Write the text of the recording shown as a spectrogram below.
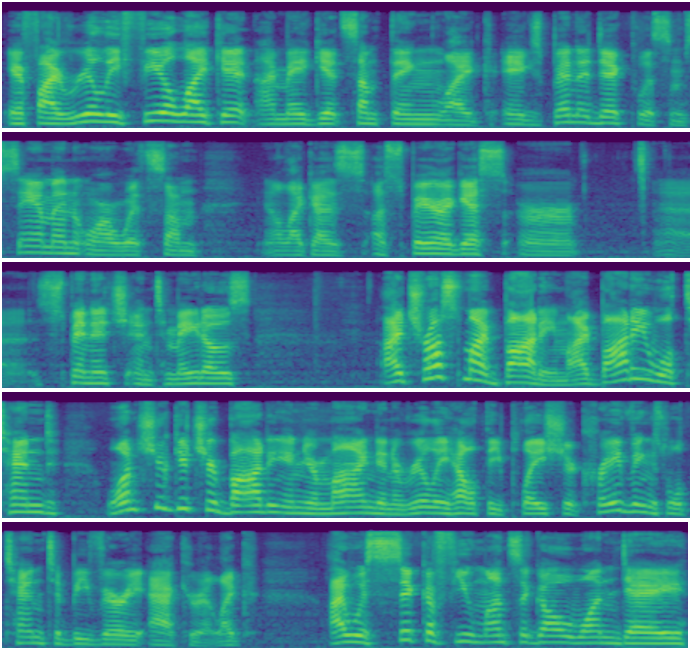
if I really feel like it, I may get something like Eggs Benedict with some salmon or with some, you know, like a, asparagus or uh, spinach and tomatoes. I trust my body. My body will tend, once you get your body and your mind in a really healthy place, your cravings will tend to be very accurate. Like, I was sick a few months ago one day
